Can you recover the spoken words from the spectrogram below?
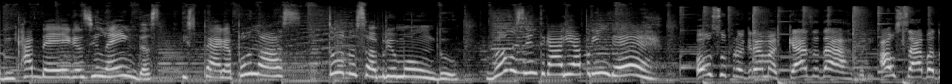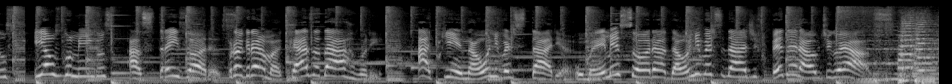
Brincadeiras e lendas espera por nós. Tudo sobre o mundo. Vamos entrar e aprender! Ouça o programa Casa da Árvore, aos sábados e aos domingos, às 3 horas. Programa Casa da Árvore, aqui na Universitária, uma emissora da Universidade Federal de Goiás.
